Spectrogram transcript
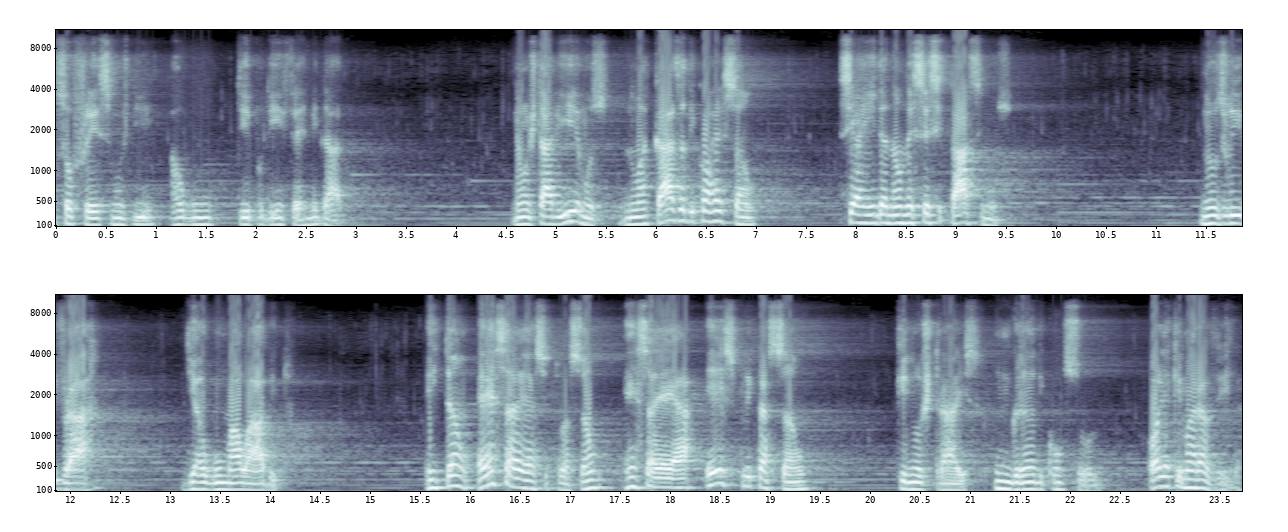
sofrêssemos de algum tipo de enfermidade. Não estaríamos numa casa de correção se ainda não necessitássemos nos livrar de algum mau hábito. Então, essa é a situação, essa é a explicação que nos traz um grande consolo. Olha que maravilha.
